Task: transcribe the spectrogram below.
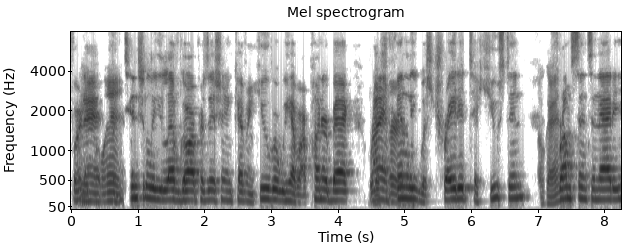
for that potentially left guard position. Kevin Huber, we have our punter back. Ryan yes, Finley was traded to Houston okay. from Cincinnati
